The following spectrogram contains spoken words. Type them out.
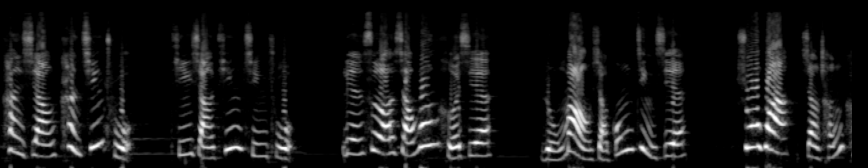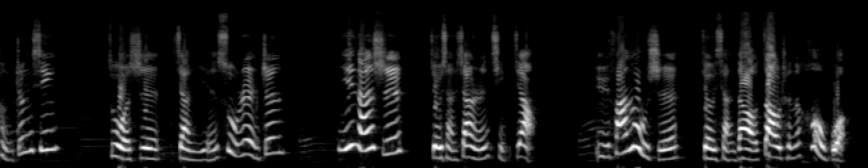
看相看清楚，听想听清楚，脸色想温和些，容貌想恭敬些。”说话像诚恳真心，做事像严肃认真，疑难时就想向人请教，欲发怒时就想到造成的后果，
